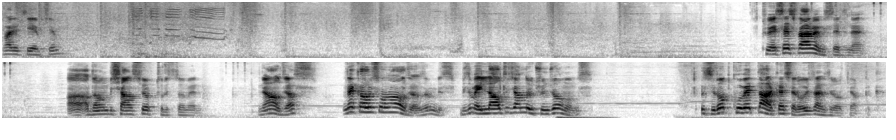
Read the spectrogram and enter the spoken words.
Hadi TF'cim. QSS vermemiş Zedine. Adamın bir şansı yok turist Ömer'in. Ne alacağız? Ne kalırsa onu alacağız değil mi biz? Bizim 56 canlı 3. olmamız. Zirot kuvvetli arkadaşlar o yüzden Zirot yaptık.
